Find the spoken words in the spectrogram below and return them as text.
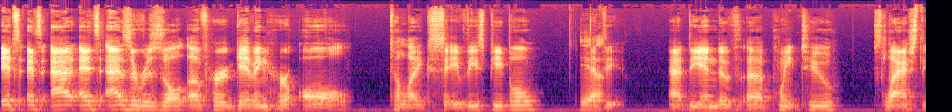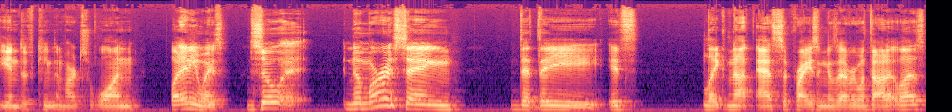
it's it's a, it's as a result of her giving her all to like save these people Yeah. at the at the end of uh, point two. slash the end of Kingdom Hearts One. But anyways, so uh, Nomura is saying that they it's like not as surprising as everyone thought it was.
